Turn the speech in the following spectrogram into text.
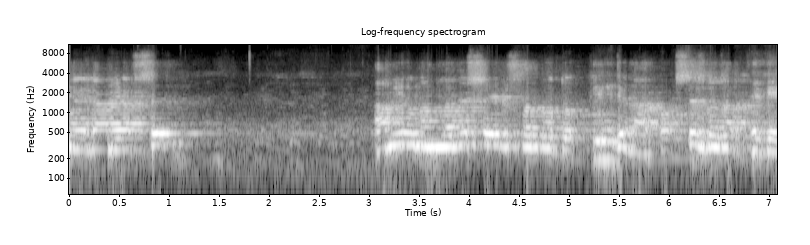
ময়দানে আসছেন, আমিও বাংলাদেশের সর্বদক্ষিণ জেলা কক্সেস বাজার থেকে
